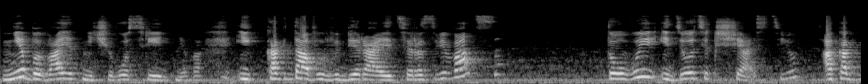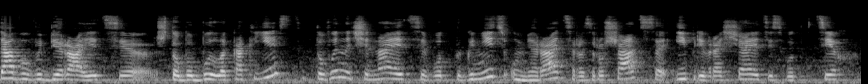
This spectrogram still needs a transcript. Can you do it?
Не бывает ничего среднего. И когда вы выбираете развиваться, то вы идете к счастью. А когда вы выбираете, чтобы было как есть, то вы начинаете вот гнить, умирать, разрушаться и превращаетесь вот в тех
